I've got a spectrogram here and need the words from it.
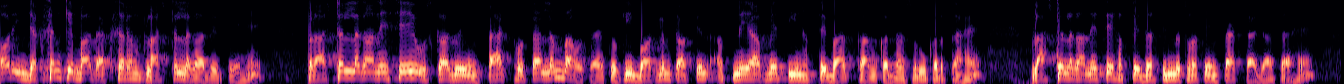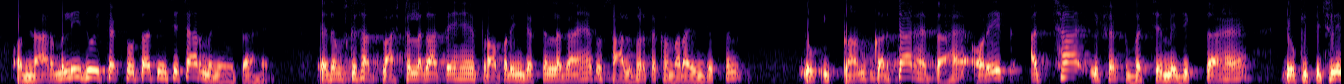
और इंजेक्शन के बाद अक्सर हम प्लास्टर लगा देते हैं प्लास्टर लगाने से उसका जो इम्पैक्ट होता है, लंबा होता है, क्योंकि बॉटलम टॉक्सिन अपने आप में तीन हफ़्ते बाद काम करना शुरू करता है। प्लास्टर लगाने से हफ़्ते दस दिन में थोड़ा सा इम्पैक्ट आ जाता है और नॉर्मली जो इफ़ेक्ट होता है, तीन से चार महीने होता है। यदि हम उसके साथ प्लास्टर लगाते हैं प्रॉपर इंजेक्शन लगाए हैं तो साल भर तक हमारा इंजेक्शन काम करता रहता है और एक अच्छा इफ़ेक्ट बच्चे में दिखता है, जो कि पिछले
